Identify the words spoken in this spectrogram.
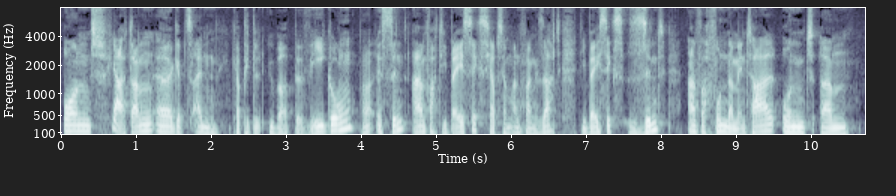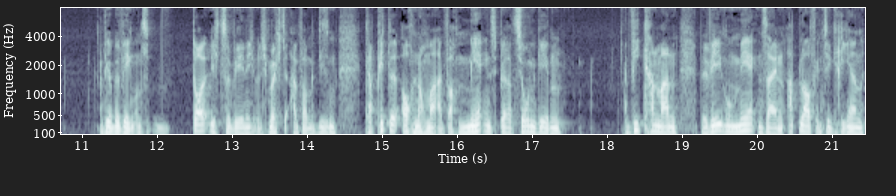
Und ja, dann äh, gibt es ein Kapitel über Bewegung. Es sind einfach die Basics. Ich habe es ja am Anfang gesagt. Die Basics sind einfach fundamental und ähm, wir bewegen uns deutlich zu wenig und ich möchte einfach mit diesem Kapitel auch nochmal einfach mehr Inspiration geben. Wie kann man Bewegung mehr in seinen Ablauf integrieren?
